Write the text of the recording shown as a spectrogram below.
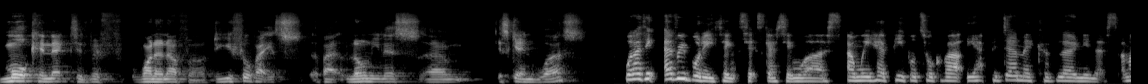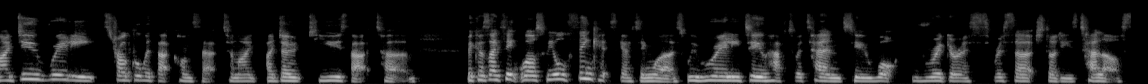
more connected with one another do you feel that it's about loneliness um, is getting worse well, I think everybody thinks it's getting worse. And we hear people talk about the epidemic of loneliness. And I do really struggle with that concept. And I, I don't use that term because I think, whilst we all think it's getting worse, we really do have to attend to what rigorous research studies tell us.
